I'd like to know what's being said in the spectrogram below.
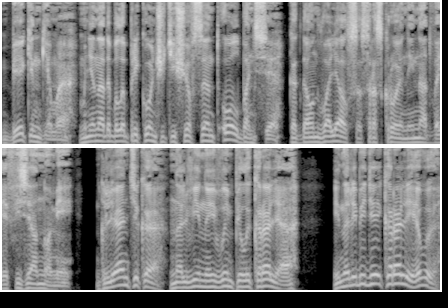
Бекингема мне надо было прикончить еще в Сент-Олбансе, когда он валялся с раскроенной надвое физиономией. Гляньте-ка на львиные вымпелы короля и на лебедей королевы.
